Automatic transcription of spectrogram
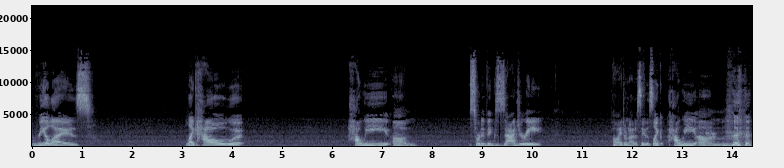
realize like how how we um sort of exaggerate oh I don't know how to say this like how we um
